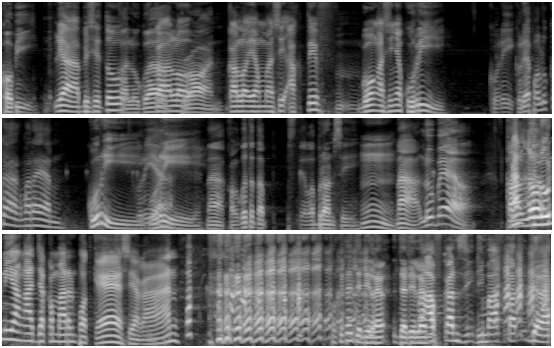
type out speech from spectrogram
Kobe. Ya, abis itu Kalau gua kalau kalau yang masih aktif, gua ngasihnya Kuri. Kuri, Kuri apa Luka kemarin? Kuri, Kuri. Kuri. ya? Nah, kalau gue tetap still LeBron sih. Hmm. Nah, lu Bel. Kan Kalau lu nih yang ngajak kemarin podcast ya kan? Kok kita jadi le- jadi lem maafkan sih, dimaafkan udah.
